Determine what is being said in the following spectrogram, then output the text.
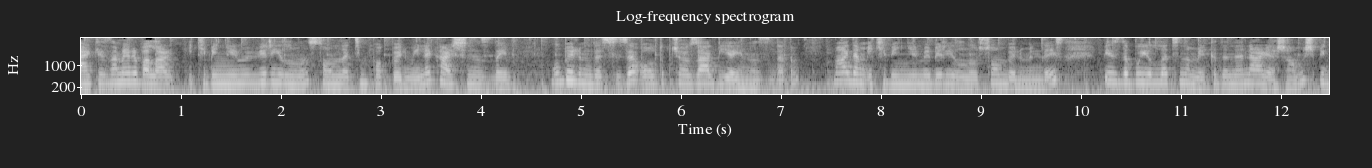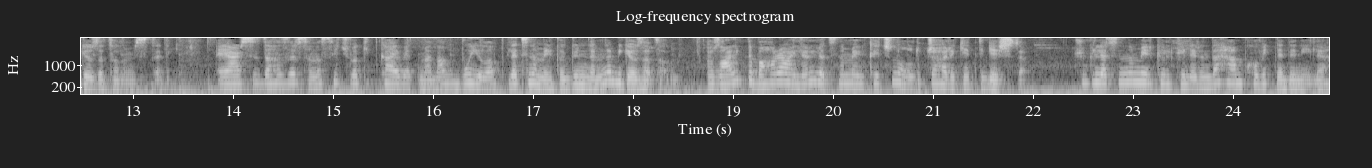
Herkese merhabalar. 2021 yılının son Latin Pod bölümüyle karşınızdayım. Bu bölümde size oldukça özel bir yayın hazırladım. Madem 2021 yılının son bölümündeyiz, biz de bu yıl Latin Amerika'da neler yaşanmış bir göz atalım istedik. Eğer siz de hazırsanız hiç vakit kaybetmeden bu yılın Latin Amerika gündemine bir göz atalım. Özellikle bahar ayları Latin Amerika için oldukça hareketli geçti. Çünkü Latin Amerika ülkelerinde hem Covid nedeniyle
